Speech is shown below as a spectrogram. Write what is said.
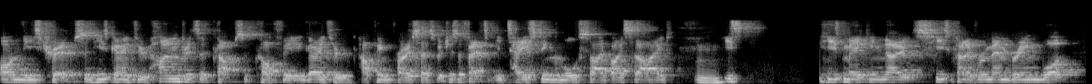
on these trips, and he's going through hundreds of cups of coffee and going through a cupping process, which is effectively tasting them all side by side. Mm. He's he's making notes. He's kind of remembering what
